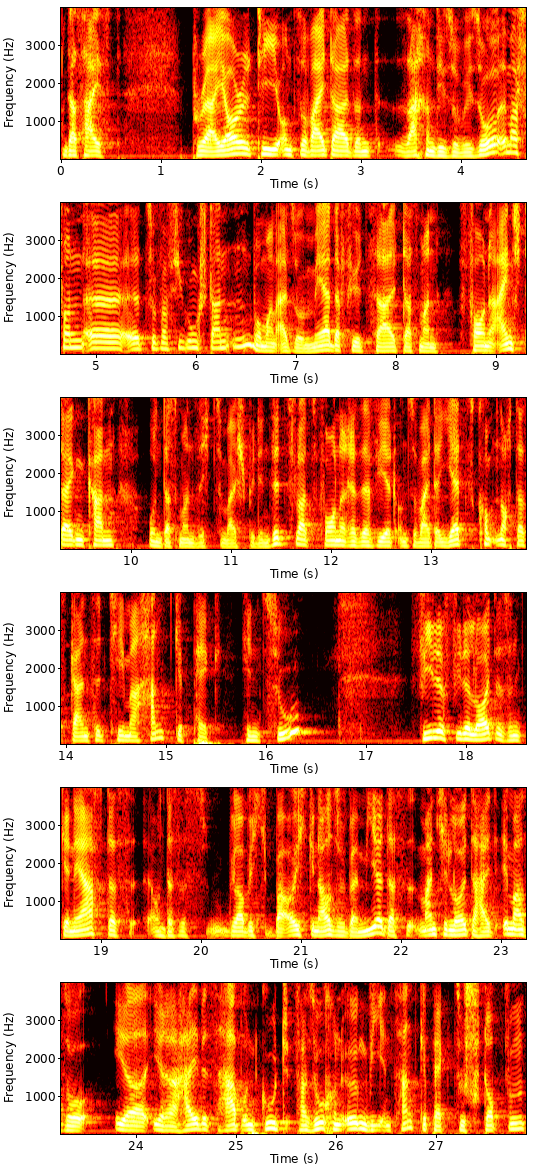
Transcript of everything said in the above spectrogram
Das heißt, Priority und so weiter sind Sachen, die sowieso immer schon äh, zur Verfügung standen, wo man also mehr dafür zahlt, dass man vorne einsteigen kann und dass man sich zum Beispiel den Sitzplatz vorne reserviert und so weiter. Jetzt kommt noch das ganze Thema Handgepäck hinzu. Viele, viele Leute sind genervt, dass, und das ist, glaube ich, bei euch genauso wie bei mir, dass manche Leute halt immer so ihr, ihre halbes Hab und Gut versuchen irgendwie ins Handgepäck zu stopfen,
